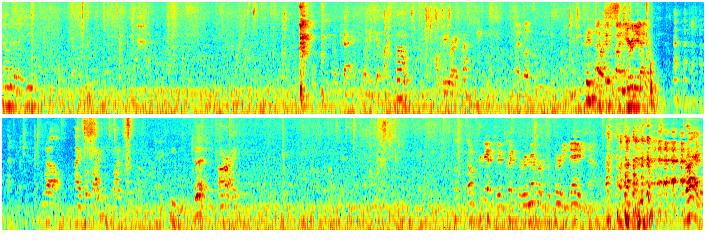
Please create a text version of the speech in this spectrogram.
counter ID? Okay, let me get my phone. I'll be right back. I'd love to. You couldn't I find could find security at work. Well, I hope I can find my phone. Good, all right. Don't forget to click the remember for thirty days now. Right.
